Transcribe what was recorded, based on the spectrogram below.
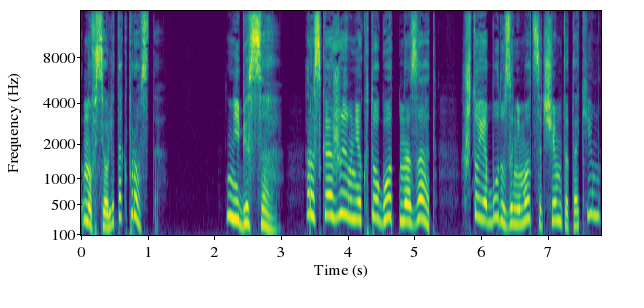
Но все ли так просто? — Небеса, расскажи мне, кто год назад, что я буду заниматься чем-то таким,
